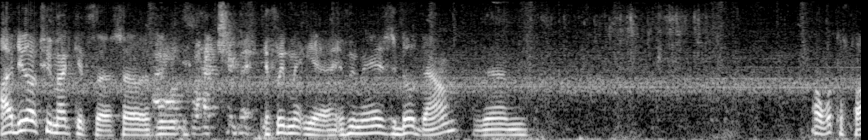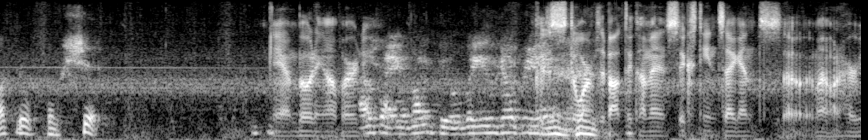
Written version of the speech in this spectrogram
I do have two medkits though, so if I we also have two men. if we yeah if we manage to build down, then oh what the fuck? Oh, oh shit! Yeah, I'm building up already. Okay, run to but you don't bring Because storm's about to come in in 16 seconds, so we might want to hurry.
